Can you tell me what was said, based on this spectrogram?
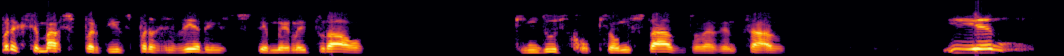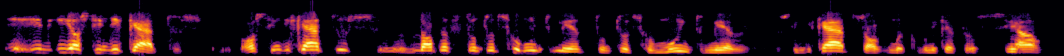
para que chamasse os partidos para reverem o sistema eleitoral, que induz corrupção no Estado, toda a gente sabe. E, e, e aos sindicatos. Aos sindicatos, nota-se que estão todos com muito medo, estão todos com muito medo. Os sindicatos, alguma comunicação social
